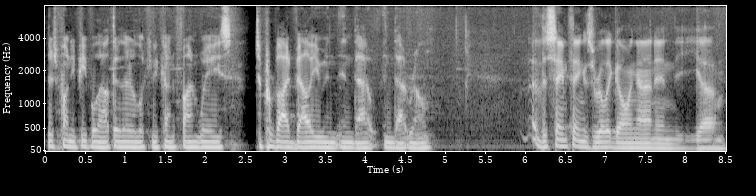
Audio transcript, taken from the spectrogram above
there's plenty of people out there that are looking to kind of find ways to provide value in, in that in that realm. The same thing is really going on in the um,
